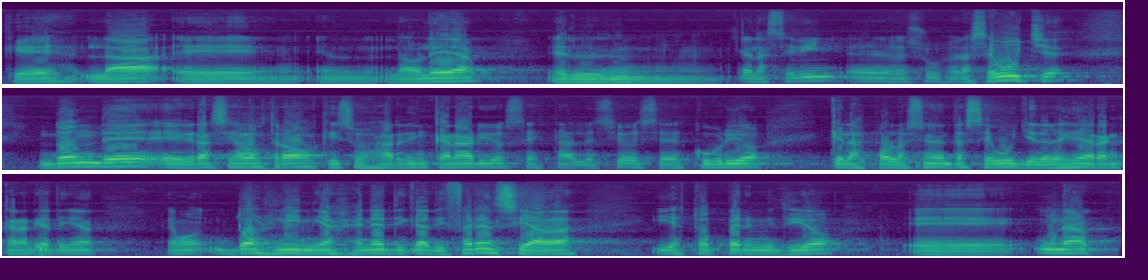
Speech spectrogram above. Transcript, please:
que es la, eh, la OLEA, el, el, acebuche, donde, eh, gracias a los trabajos que hizo Jardín Canario, se estableció y se descubrió que las poblaciones de acebuche de la isla de Gran Canaria tenían dos líneas genéticas diferenciadas y esto permitió eh, una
